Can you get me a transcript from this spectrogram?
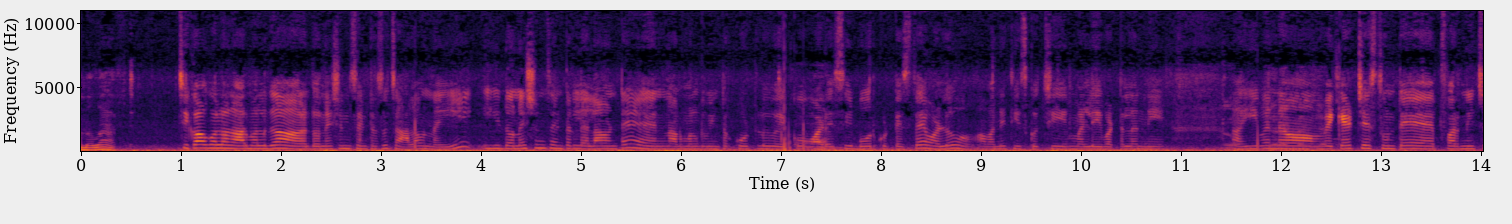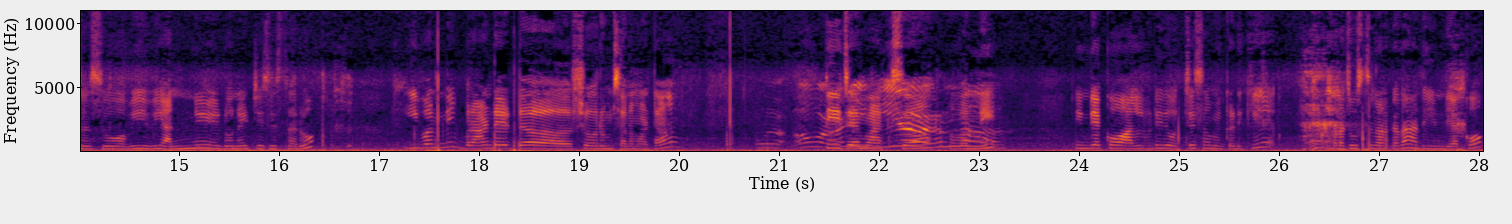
on the left. చికాగోలో నార్మల్గా డొనేషన్ సెంటర్స్ చాలా ఉన్నాయి. ఈ డొనేషన్ సెంటర్లు ఎలా అంటే నార్మల్గా వింటర్ కోట్లు ఎక్కువ వాడేసి బోర్ కొట్టేస్తే వాళ్ళు అవన్నీ తీసుకొచ్చి మళ్ళీ బట్టలన్నీ ఈవెన్ వెకేట్ చేస్తుంటే ఫర్నిచర్స్ అవి ఇవి అన్నీ డొనేట్ చేసిస్తారు. ఇవన్నీ బ్రాండెడ్ షోరూమ్స్ అనమాట oh, టీజే మ్యాక్స్ అవన్నీ. ఇండియాకో ఆల్రెడీ వచ్చేసాం ఇక్కడికి. అక్కడ చూస్తున్నారు కదా అది ఇండియాకో.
